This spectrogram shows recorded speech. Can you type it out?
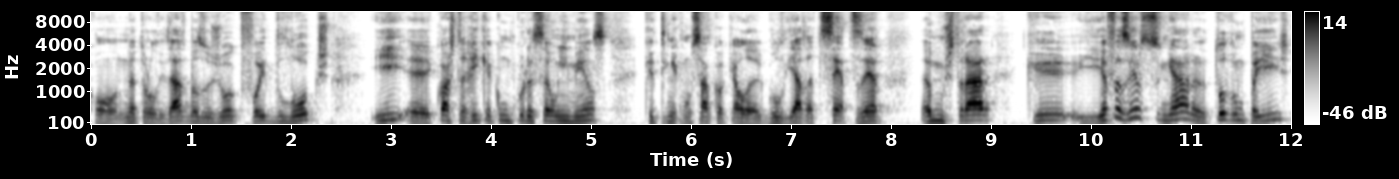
com naturalidade, mas o jogo foi de loucos e uh, Costa Rica com um coração imenso, que tinha começado com aquela goleada de 7-0, a mostrar que e a fazer sonhar todo um país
